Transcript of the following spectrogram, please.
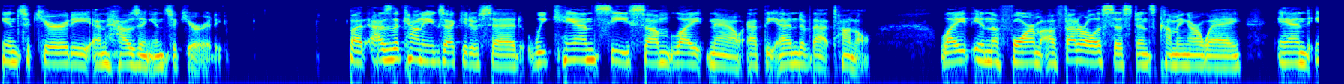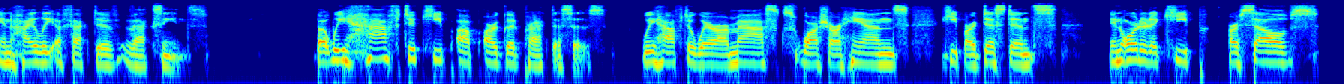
insecurity, and housing insecurity. But as the county executive said, we can see some light now at the end of that tunnel. Light in the form of federal assistance coming our way and in highly effective vaccines. But we have to keep up our good practices. We have to wear our masks, wash our hands, keep our distance in order to keep ourselves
